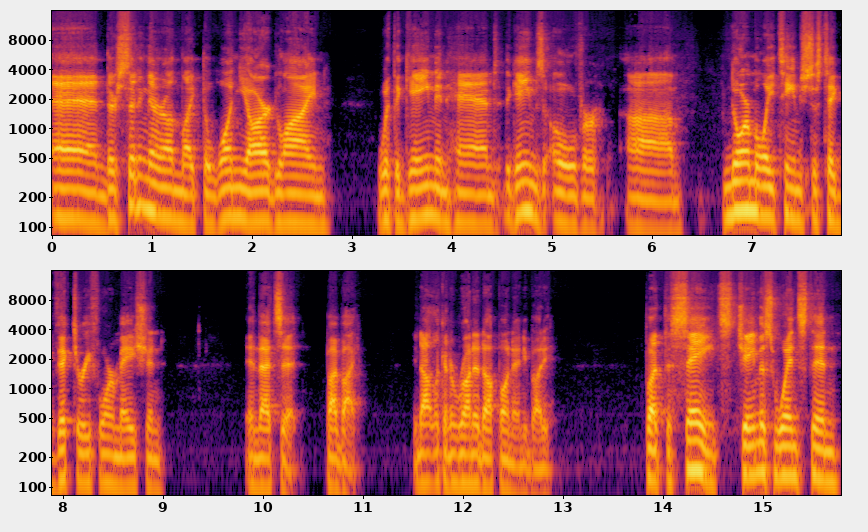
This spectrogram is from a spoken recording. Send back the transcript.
and they're sitting there on like the one yard line with the game in hand. The game's over. Um, normally, teams just take victory formation, and that's it. Bye bye. You're not looking to run it up on anybody. But the Saints, Jameis Winston,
